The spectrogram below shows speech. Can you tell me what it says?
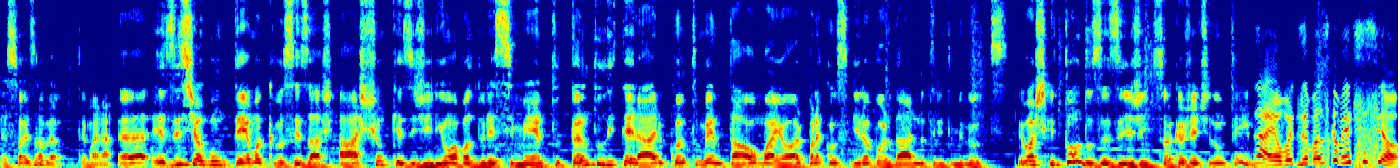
É só Isabel, não tem mais nada. É, existe algum tema que vocês ach- acham que exigiria um amadurecimento, tanto literário quanto mental, maior para conseguir abordar no 30 minutos? Eu acho que todos exigem, só que a gente não tem. Ah, eu vou dizer basicamente assim, ó.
